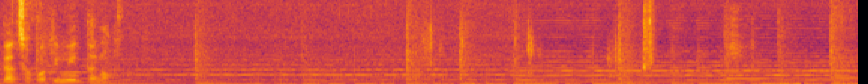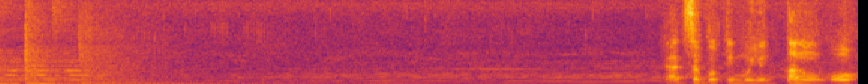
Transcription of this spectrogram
Sagutin mo yung tanong. Dad, sagutin mo yung tanong ko.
